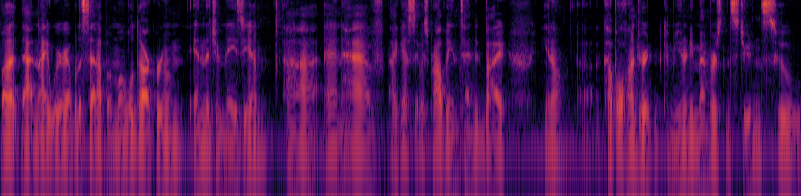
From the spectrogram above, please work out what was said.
but that night we were able to set up a mobile dark room in the gymnasium uh, and have, I guess it was probably intended by, you know, a couple hundred community members and students who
